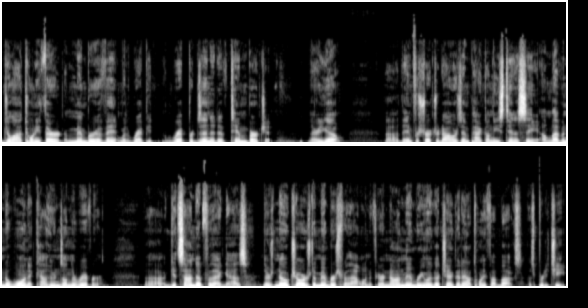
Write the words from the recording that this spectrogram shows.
July 23rd, member event with Rep- Representative Tim Burchett. There you go. Uh, the infrastructure dollars impact on East Tennessee, 11 to 1 at Calhoun's on the River. Uh, get signed up for that, guys. There's no charge to members for that one. If you're a non-member, you want to go check that out, 25 bucks. That's pretty cheap.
